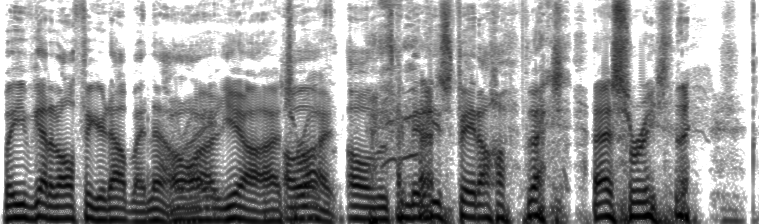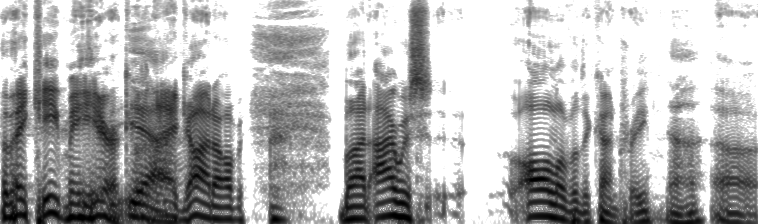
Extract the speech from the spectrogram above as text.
But you've got it all figured out by now, oh, right? uh, yeah, that's all right. Of, all those committees paid off. That's that's the reason they, they keep me here. Yeah. I got off. But I was all over the country. Uh-huh. Uh,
